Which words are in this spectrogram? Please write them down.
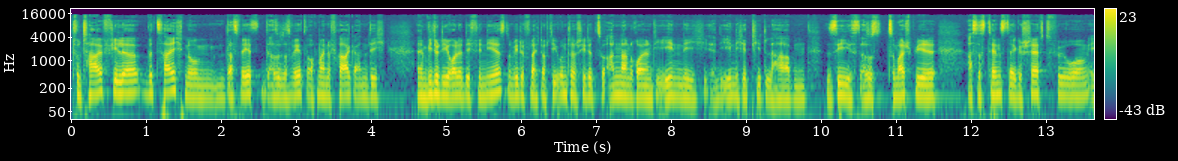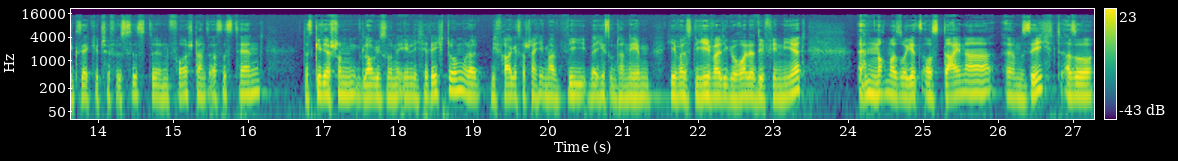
total viele Bezeichnungen. Das wäre jetzt, also das wäre jetzt auch meine Frage an dich, äh, wie du die Rolle definierst und wie du vielleicht auch die Unterschiede zu anderen Rollen, die ähnlich, die ähnliche Titel haben, siehst. Also zum Beispiel Assistenz der Geschäftsführung, Executive Assistant, Vorstandsassistent. Das geht ja schon, glaube ich, so in eine ähnliche Richtung. Oder die Frage ist wahrscheinlich immer, wie welches Unternehmen jeweils die jeweilige Rolle definiert. Ähm, Nochmal so jetzt aus deiner ähm, Sicht, also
